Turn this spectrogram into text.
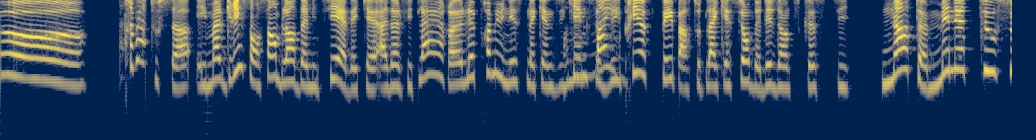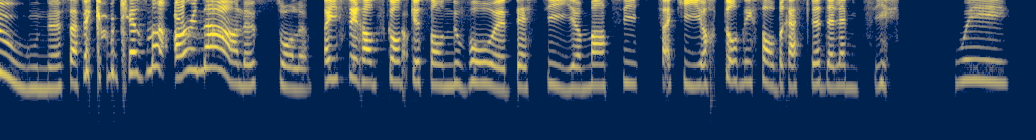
Oh! travers tout ça, et malgré son semblant d'amitié avec euh, Adolf Hitler, euh, le premier ministre Mackenzie On King se même. dit préoccupé par toute la question de l'île d'Anticosti. Not a minute too soon. Ça fait comme quasiment un an, là, cette histoire-là. Ah, il s'est rendu compte que son nouveau bestie, il a menti. Fait qu'il a retourné son bracelet de l'amitié. Oui.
